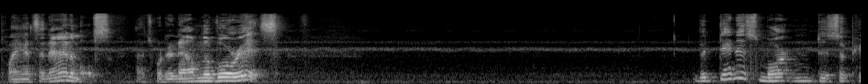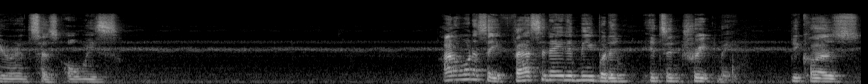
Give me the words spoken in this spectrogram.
plants and animals. That's what an omnivore is. The Dennis Martin disappearance has always, I don't want to say fascinated me, but it's intrigued me. Because,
